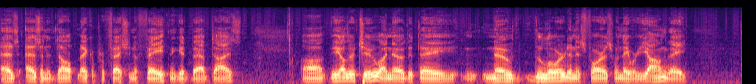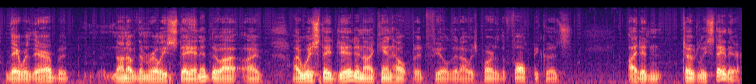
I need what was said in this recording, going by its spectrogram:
as as an adult make a profession of faith and get baptized. Uh, the other two, I know that they know the Lord, and as far as when they were young, they they were there, but none of them really stay in it. Though I I, I wish they did, and I can't help but feel that I was part of the fault because I didn't totally stay there.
